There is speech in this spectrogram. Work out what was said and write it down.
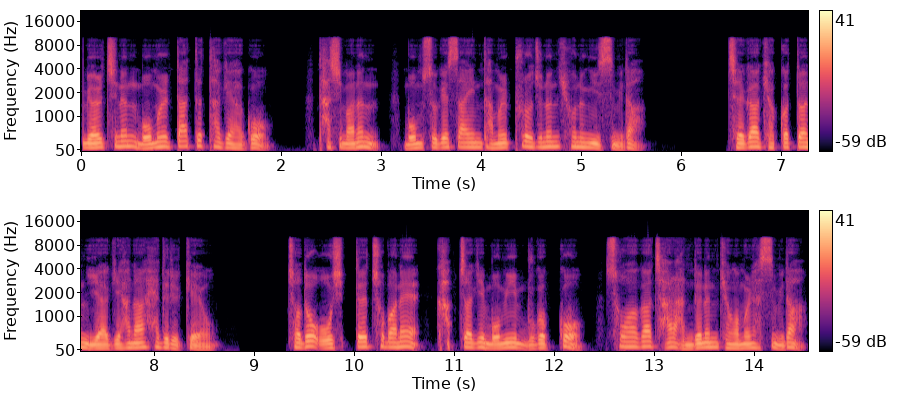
멸치는 몸을 따뜻하게 하고 다시마는 몸속에 쌓인 담을 풀어주는 효능이 있습니다. 제가 겪었던 이야기 하나 해드릴게요. 저도 50대 초반에 갑자기 몸이 무겁고 소화가 잘 안 되는 경험을 했습니다.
